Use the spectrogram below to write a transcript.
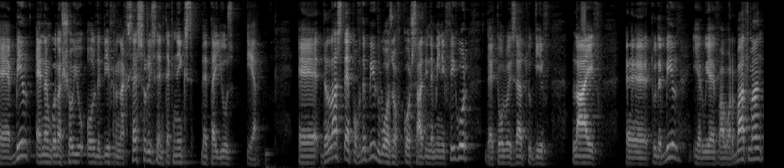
uh, build and I'm gonna show you all the different accessories and techniques that I use here. Uh, the last step of the build was of course adding the minifigure that always help to give life uh, to the build. Here we have our Batman,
